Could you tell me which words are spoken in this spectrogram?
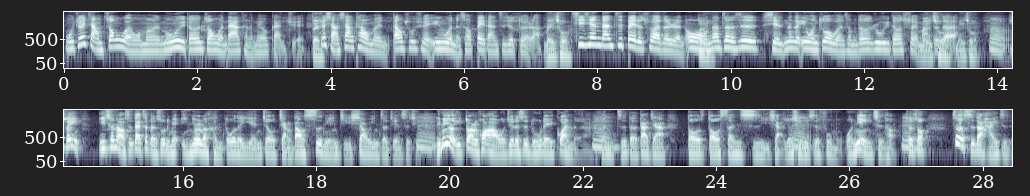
我觉得讲中文，我们母语都是中文，大家可能没有感觉。对，就想象看我们当初学英文的时候背单词就对了。没错，七千单字背得出来的人，哦，那真的是写那个英文作文什么都如鱼得水嘛，对不对？没错，嗯，所以。宜晨老师在这本书里面引用了很多的研究，讲到四年级效应这件事情。嗯、里面有一段话，我觉得是如雷贯耳啦，嗯、很值得大家都都深思一下。尤其你是父母，嗯、我念一次哈，嗯、就是说，这时的孩子，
